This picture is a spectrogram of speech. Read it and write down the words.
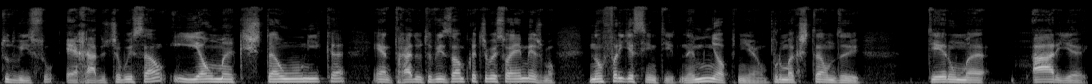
Tudo isso é rádio-distribuição e é uma questão única entre rádio e televisão, porque a distribuição é a mesma. Não faria sentido, na minha opinião, por uma questão de ter uma área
